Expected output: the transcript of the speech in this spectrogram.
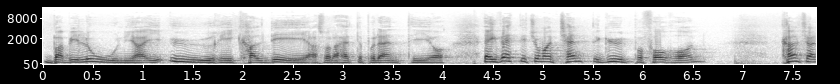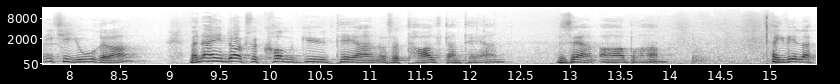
Babylonia, i Ur i Kaldea, som det het på den tida. Jeg vet ikke om han kjente Gud på forhånd. Kanskje han ikke gjorde det. Men en dag så kom Gud til han, og så talte han til han. Så sier han, 'Abraham, jeg vil at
